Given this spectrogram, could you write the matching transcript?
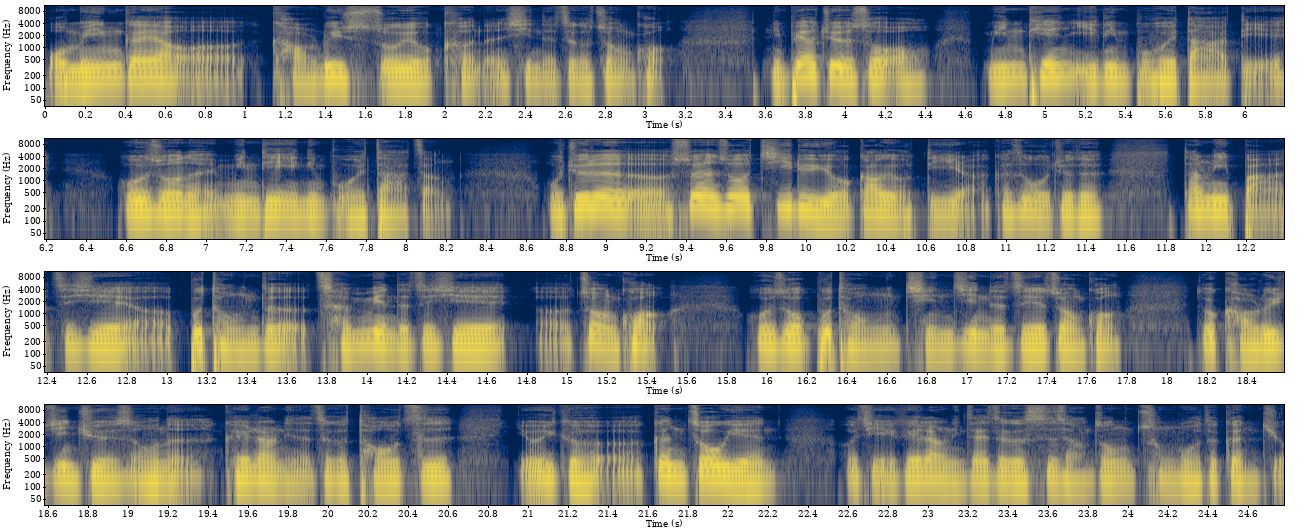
我们应该要呃考虑所有可能性的这个状况。你不要觉得说，哦，明天一定不会大跌，或者说呢，明天一定不会大涨。我觉得，虽然说几率有高有低啦，可是我觉得，当你把这些呃不同的层面的这些呃状况，或者说不同情境的这些状况都考虑进去的时候呢，可以让你的这个投资有一个更周延，而且也可以让你在这个市场中存活得更久。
